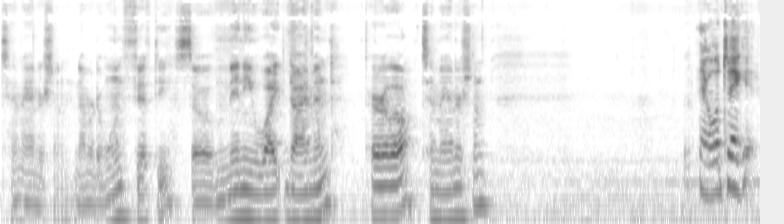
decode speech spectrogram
Tim Anderson, number to 150. So mini white diamond parallel, Tim Anderson. Yeah, we'll take it.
